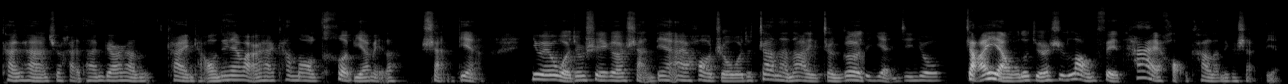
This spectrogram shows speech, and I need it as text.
看看，去海滩边上看一看。我那天晚上还看到了特别美的闪电，因为我就是一个闪电爱好者，我就站在那里，整个眼睛就眨眼，我都觉得是浪费，太好看了那个闪电。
